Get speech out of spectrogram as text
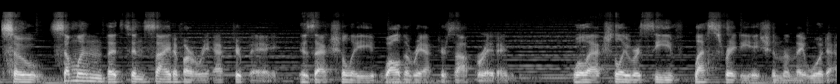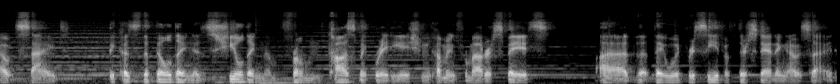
So, someone that's inside of our reactor bay is actually, while the reactor's operating, will actually receive less radiation than they would outside because the building is shielding them from cosmic radiation coming from outer space uh, that they would receive if they're standing outside.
